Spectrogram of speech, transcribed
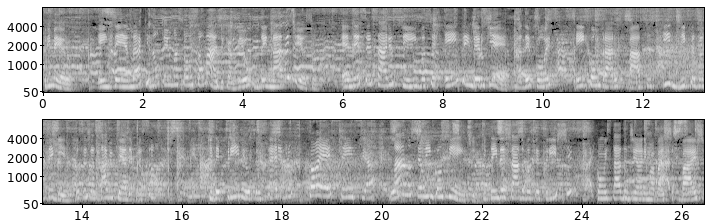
Primeiro, entenda que não tem uma solução mágica, viu? Não tem nada disso é necessário sim você entender o que é, para depois encontrar os passos e dicas a seguir. Você já sabe o que é a depressão? Que deprime o seu cérebro? Qual é a essência lá no seu inconsciente que tem deixado você triste, com o estado de ânimo abaixo? baixo?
